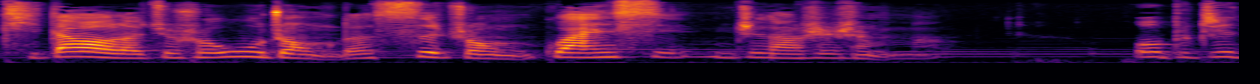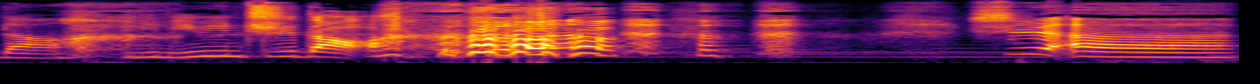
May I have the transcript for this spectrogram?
提到了就是物种的四种关系，你知道是什么吗？我不知道，你明明知道，是呃。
